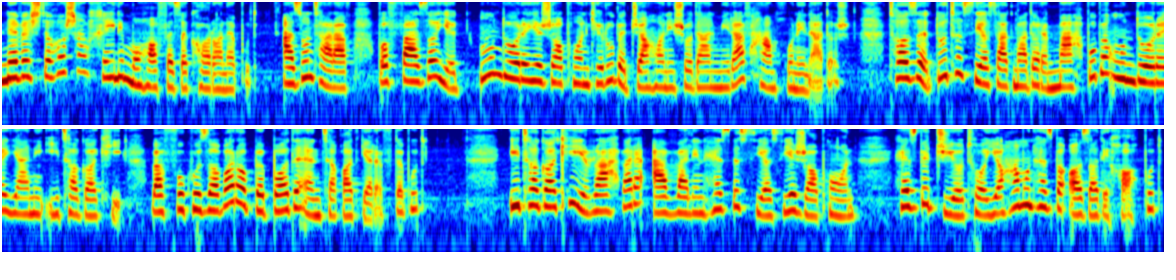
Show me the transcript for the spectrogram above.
نوشته هاشم خیلی محافظه کارانه بود از اون طرف با فضای اون دوره ژاپن که رو به جهانی شدن می‌رفت همخونی نداشت. تازه دو تا سیاستمدار محبوب اون دوره یعنی ایتاگاکی و فوکوزاوا رو به باد انتقاد گرفته بود. ایتاگاکی رهبر اولین حزب سیاسی ژاپن، حزب جیوتو یا همون حزب آزادی خواه بود.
